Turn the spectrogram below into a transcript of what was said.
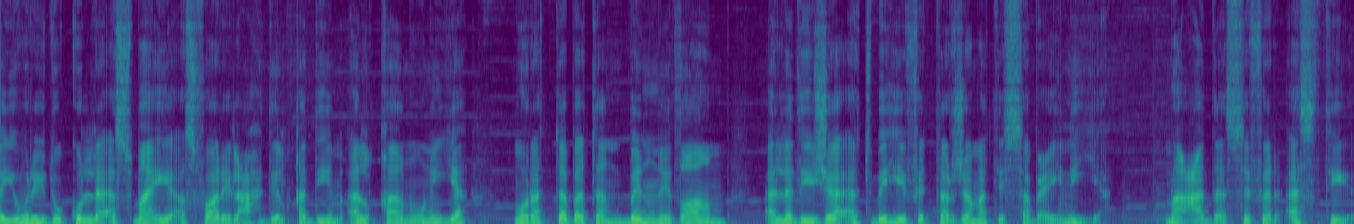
يورد كل أسماء أسفار العهد القديم القانونية مرتبة بالنظام الذي جاءت به في الترجمة السبعينية ما عدا سفر أستير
